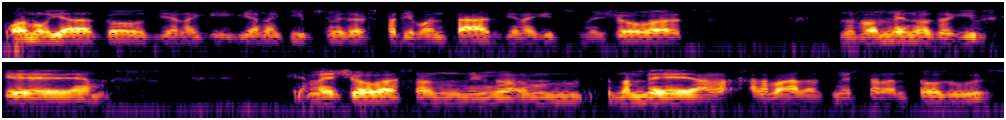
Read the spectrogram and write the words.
Bueno, hi ha de tot. Hi ha, hi ha equips més experimentats, hi ha equips més joves. Normalment els equips que, que més joves són, són també a, a vegades més talentosos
